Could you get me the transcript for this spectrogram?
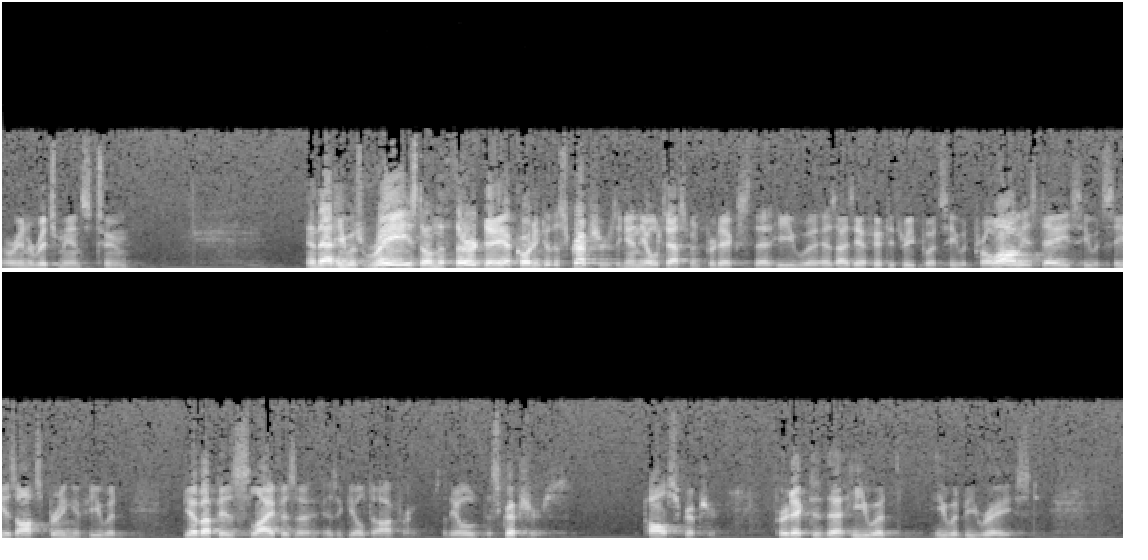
or in a rich man's tomb and that he was raised on the third day according to the scriptures. Again, the Old Testament predicts that he would, as Isaiah 53 puts, he would prolong his days, he would see his offspring if he would give up his life as a, as a guilt offering. So the old, the scriptures, Paul's scripture, predicted that he would, he would be raised.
